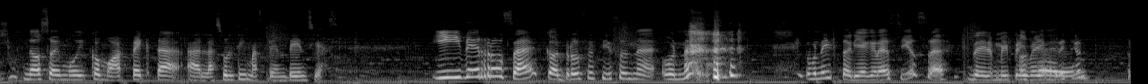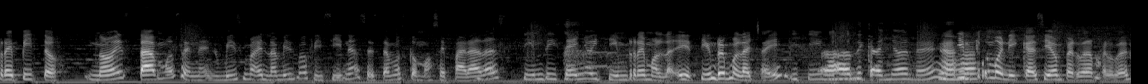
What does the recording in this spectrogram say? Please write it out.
No soy muy como afecta a las últimas tendencias. Y de Rosa, con Rosa sí es una, una una historia graciosa de mi primera impresión. Repito, no estamos en el misma, en la misma oficina, estamos como separadas, team diseño y team, remola, eh, team remolacha, ¿eh? Y team, ah, de cañón, ¿eh? Team comunicación, perdón, perdón.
